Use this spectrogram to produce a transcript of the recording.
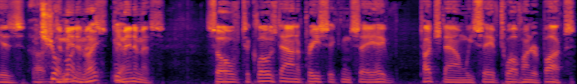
is uh, short de money, right? De Yeah. minimis. So to close down a precinct and say, "Hey, touchdown, we saved twelve hundred bucks,"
